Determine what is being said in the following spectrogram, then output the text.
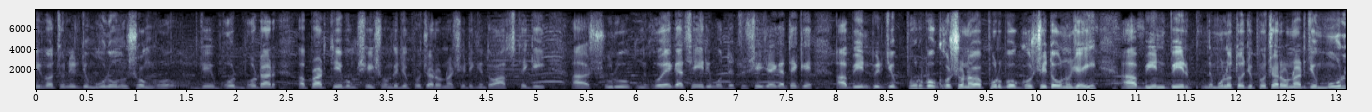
নির্বাচনের যে মূল অনুষঙ্গ, যে ভোট, ভোটার প্রার্থী এবং সেই সঙ্গে যে প্রচারণা, সেটি কিন্তু আজ থেকেই শুরু হয়ে গেছে। এরই মধ্যে তো সেই জায়গা থেকে বিএনপির যে পূর্ব ঘোষণা বা পূর্ব ঘোষিত অনুযায়ী বিএনপির মূলত যে প্রচারণার যে মূল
